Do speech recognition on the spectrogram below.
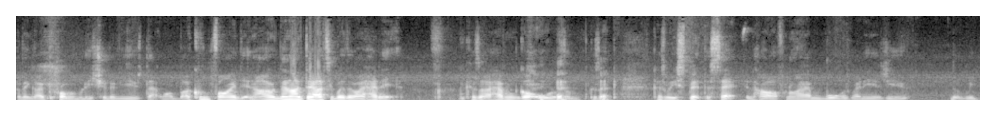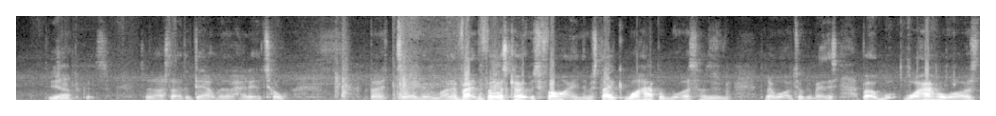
I think I probably should have used that one, but I couldn't find it. And I, then I doubted whether I had it because I haven't got all of them because because we split the set in half, and I haven't bought as many as you that we the Yeah. duplicates. So then I started to doubt whether I had it at all. But uh, never mind. In fact, the first coat was fine. The mistake, what happened was, I don't know why I'm talking about this, but wh- what happened was,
